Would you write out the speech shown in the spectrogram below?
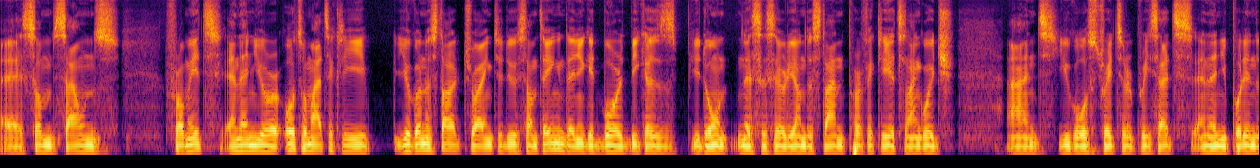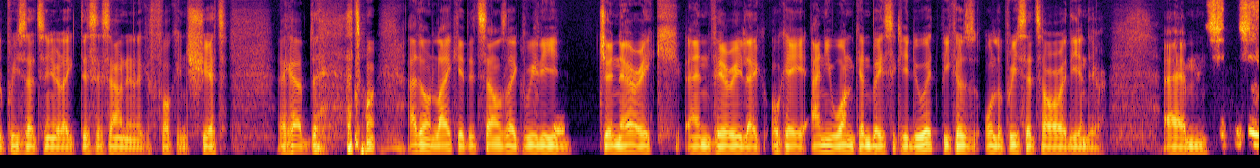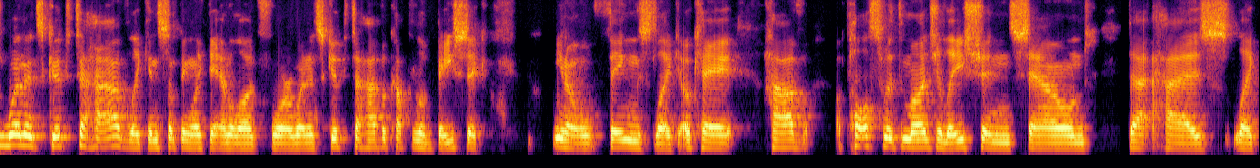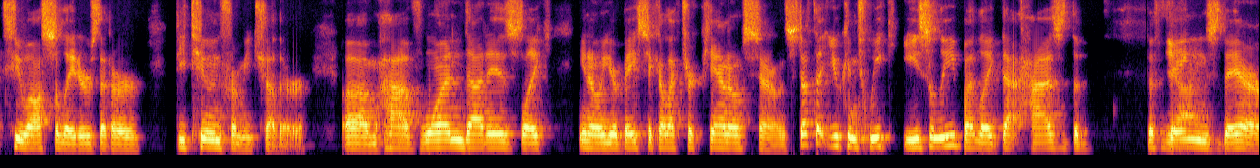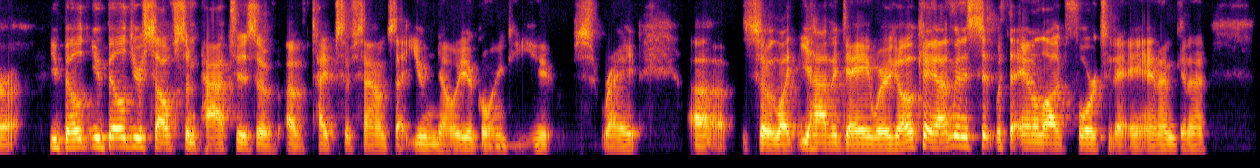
uh, some sounds from it, and then you're automatically you're going to start trying to do something, then you get bored because you don't necessarily understand perfectly its language. And you go straight to the presets and then you put in the presets and you're like this is sounding like a fucking shit. Like I, I don't i don't like it. It sounds like really generic and very like okay anyone can basically do it because all the presets are already in there um, so this is when it's good to have like in something like the analog 4 when it's good to have a couple of basic you know things like okay have a pulse width modulation sound that has like two oscillators that are detuned from each other. Um, have one that is like you know your basic electric piano sounds stuff that you can tweak easily, but like that has the the things yeah. there. You build you build yourself some patches of of types of sounds that you know you're going to use, right? Uh, so like you have a day where you go, okay, I'm going to sit with the analog four today, and I'm going to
